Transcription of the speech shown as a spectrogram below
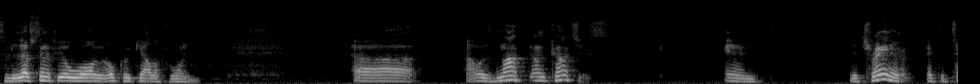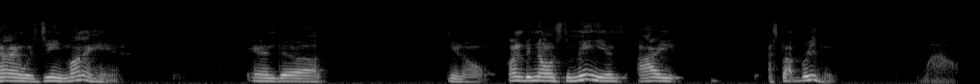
to the left center field wall in Oakland, California. Uh, I was knocked unconscious and the trainer at the time was Gene Monahan. And uh, you know, unbeknownst to me, is I I stopped breathing. Wow.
